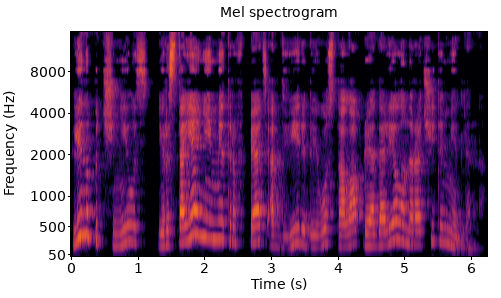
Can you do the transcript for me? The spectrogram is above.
Лина подчинилась, и расстояние метров пять от двери до его стола преодолела нарочито медленно.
